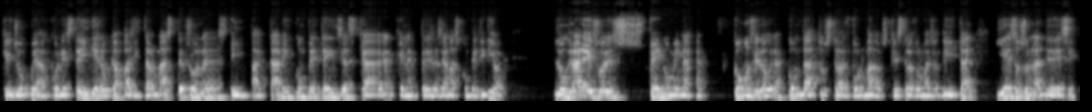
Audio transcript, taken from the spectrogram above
que yo pueda con este dinero capacitar más personas e impactar en competencias que hagan que la empresa sea más competitiva. Lograr eso es fenomenal. ¿Cómo se logra? Con datos transformados, que es transformación digital, y eso son las DDC.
